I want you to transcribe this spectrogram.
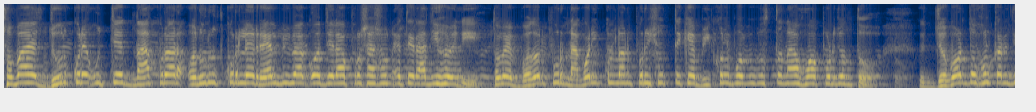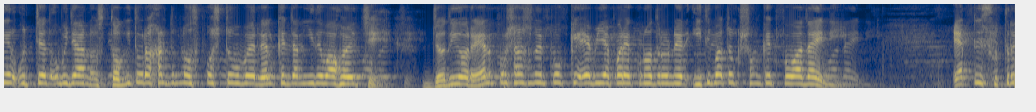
সবাই জোর করে উচ্ছেদ না করার অনুরোধ করলে রেল বিভাগ ও জেলা প্রশাসন এতে রাজি হয়নি। তবে বদরপুর নাগরিক কল্যাণ পরিষদ থেকে বিকল্প ব্যবস্থা না হওয়া পর্যন্ত জবরদখলকারীদের উচ্ছেদ অভিযান স্থগিত রাখার জন্য স্পষ্টভাবে রেলকে জানিয়ে দেওয়া হয়েছে। যদিও রেল প্রশাসনের পক্ষে এ ব্যাপারে কোনো ধরনের ইতিবাচক সংকেত পাওয়া যায়নি। একটি সূত্রে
